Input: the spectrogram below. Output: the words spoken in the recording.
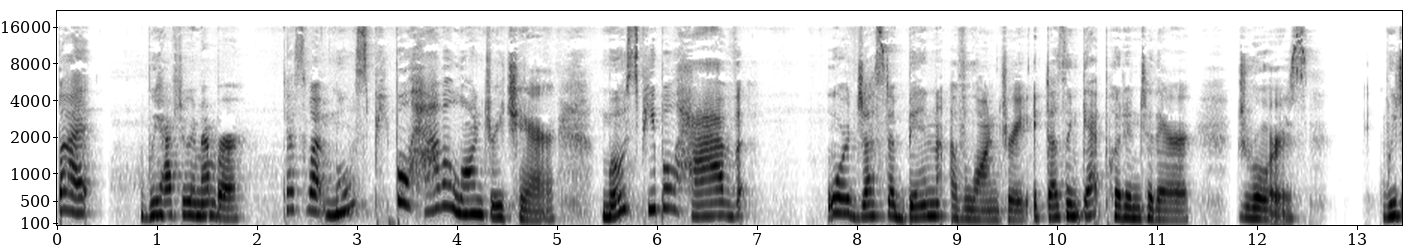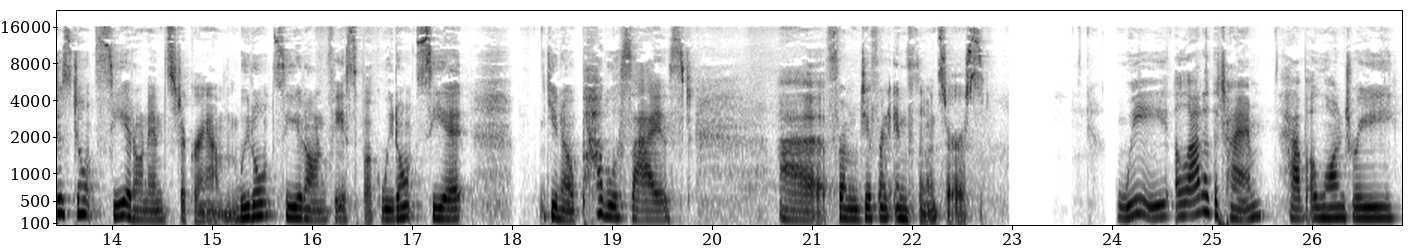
But we have to remember guess what? Most people have a laundry chair. Most people have, or just a bin of laundry. It doesn't get put into their drawers. We just don't see it on Instagram. We don't see it on Facebook. We don't see it you know, publicized uh, from different influencers. We, a lot of the time, have a laundry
